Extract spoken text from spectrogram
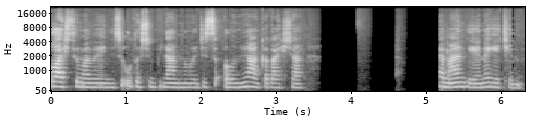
ulaştırma mühendisi, ulaşım planlamacısı alınıyor arkadaşlar. Hemen diğerine geçelim.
